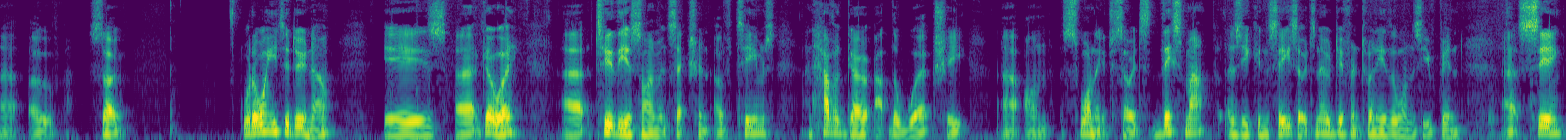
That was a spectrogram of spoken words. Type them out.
uh, over. So what I want you to do now is uh, go away uh, to the assignment section of Teams and have a go at the worksheet uh, on Swanage. So it's this map, as you can see, so it's no different to any of the ones you've been uh, seeing.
